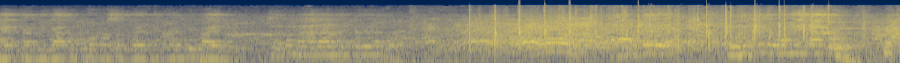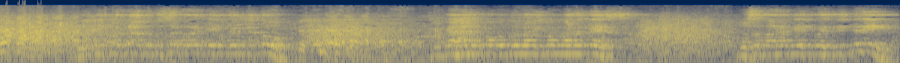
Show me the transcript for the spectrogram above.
kahit kandidato po ako sa 2025, sana maalaman ko rin ako. Hindi, kung hindi, uwi na ako. Lilipat na ako sa barangay 22. Maghahanap ako doon ng ibang marites. O sa barangay 23.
